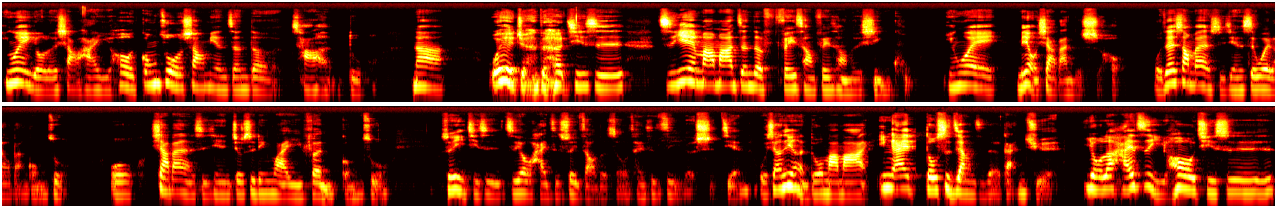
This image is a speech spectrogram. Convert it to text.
因为有了小孩以后，工作上面真的差很多。那我也觉得，其实职业妈妈真的非常非常的辛苦，因为没有下班的时候。我在上班的时间是为老板工作，我下班的时间就是另外一份工作。所以其实只有孩子睡着的时候才是自己的时间。我相信很多妈妈应该都是这样子的感觉。有了孩子以后，其实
